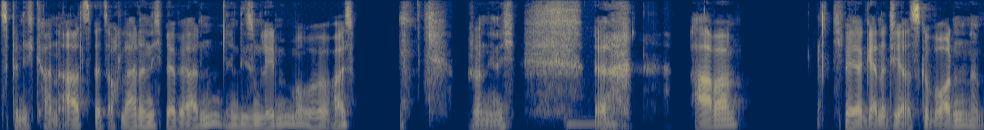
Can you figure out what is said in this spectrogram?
Jetzt bin ich kein Arzt, werde es auch leider nicht mehr werden in diesem Leben, aber wer weiß. Wahrscheinlich nicht. Äh, aber ich wäre ja gerne Tierarzt geworden.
